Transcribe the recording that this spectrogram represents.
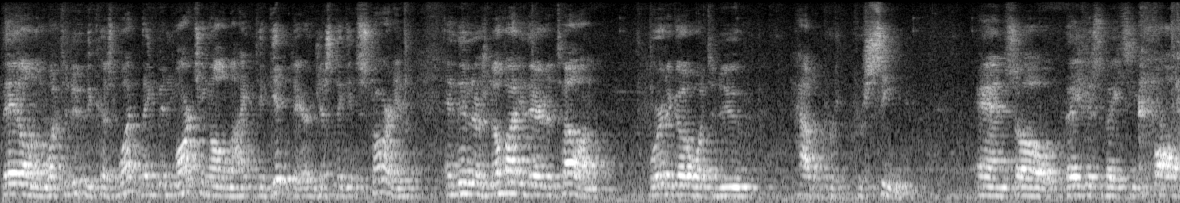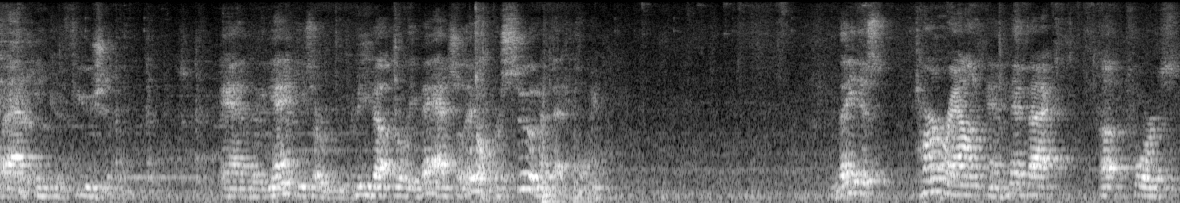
They don't know what to do because what? They've been marching all night to get there, just to get started, and then there's nobody there to tell them where to go, what to do, how to pr proceed. And so they just basically fall back in confusion. And the Yankees are beat up really bad, so they don't pursue them at that point. They just turn around and head back up towards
